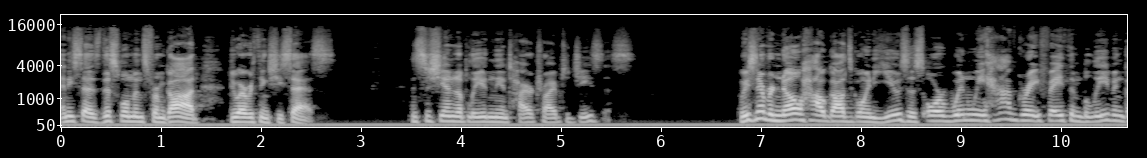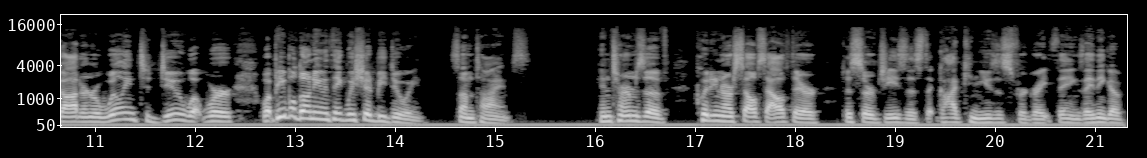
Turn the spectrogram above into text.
and he says, this woman's from God. Do everything she says. And so she ended up leading the entire tribe to Jesus. We just never know how God's going to use us or when we have great faith and believe in God and are willing to do what we're, what people don't even think we should be doing sometimes in terms of putting ourselves out there to serve Jesus, that God can use us for great things. I think of,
